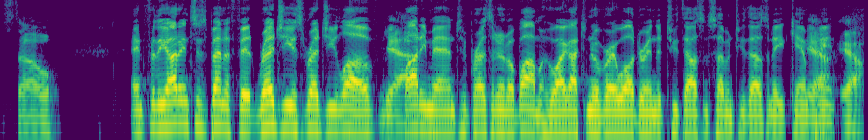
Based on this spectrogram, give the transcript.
so and for the audience's benefit, Reggie is Reggie Love, yeah. body man to President Obama, who I got to know very well during the 2007 2008 campaign. Yeah, yeah.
